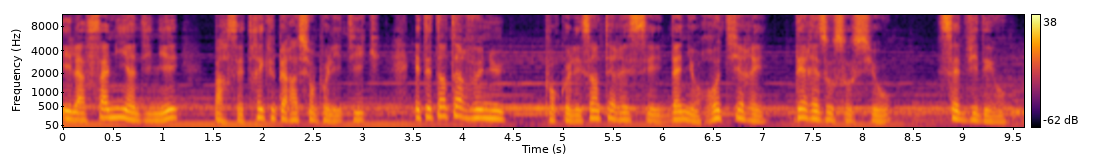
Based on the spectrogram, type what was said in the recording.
et la famille indignée par cette récupération politique étaient intervenus pour que les intéressés daignent retirer des réseaux sociaux cette vidéo.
